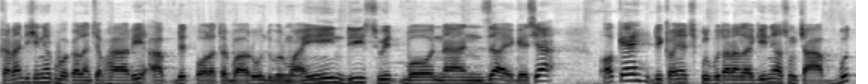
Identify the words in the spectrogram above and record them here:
Karena di sini aku bakalan tiap hari update pola terbaru untuk bermain di Sweet Bonanza ya guys ya. Oke, dikanya 10 putaran lagi ini langsung cabut.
